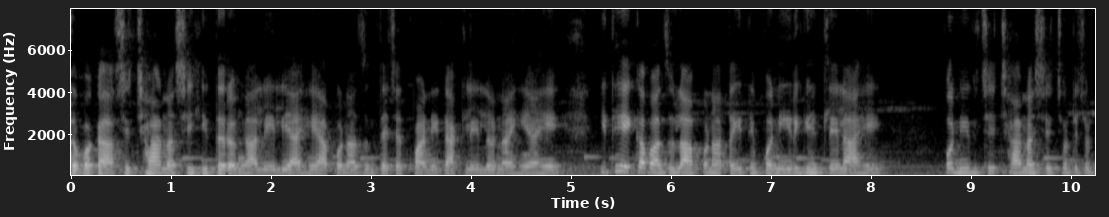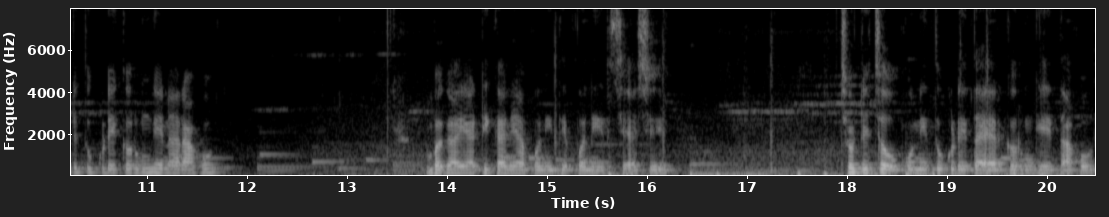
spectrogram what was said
तर बघा अशी छान अशी ही तरंग आलेली आहे. आपण अजून त्याच्यात पाणी टाकलेलं नाही आहे. इथे एका बाजूला आपण आता इथे पनीर घेतलेलं आहे. पनीरचे छान असे छोटे छोटे तुकडे करून घेणार आहोत. बघा या ठिकाणी आपण इथे पनीरचे असे छोटे चौकोनी तुकडे तयार करून घेत आहोत.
